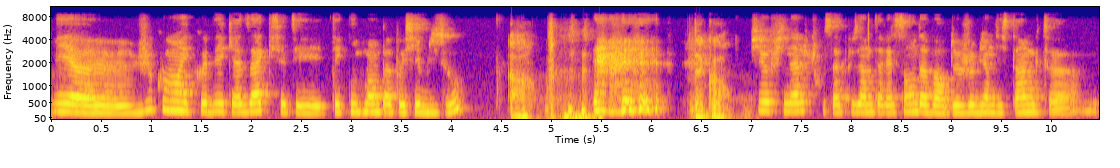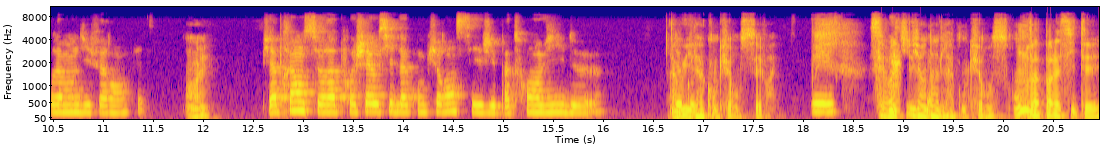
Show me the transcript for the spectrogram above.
Mais euh, vu comment est codé Kazakh, c'était techniquement pas possible du tout. Ah. D'accord. Puis au final, je trouve ça plus intéressant d'avoir deux jeux bien distincts, vraiment différents en fait. Ouais. Puis après, on se rapprochait aussi de la concurrence et j'ai pas trop envie de. ah oui, la concurrence, c'est vrai. C'est vrai qu'il y en a de la concurrence. On ne va pas la citer,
